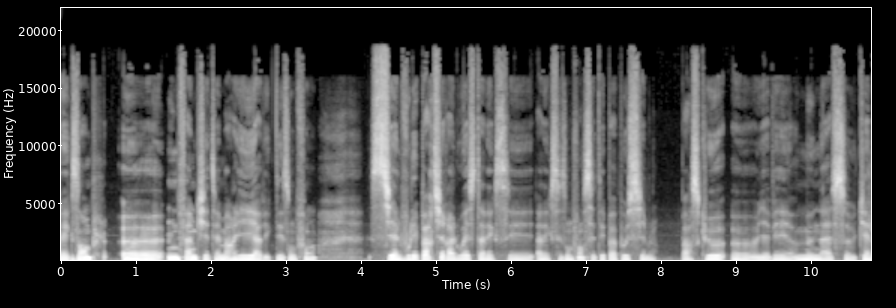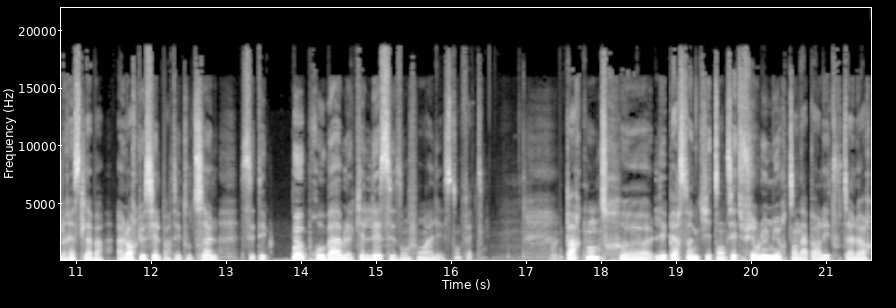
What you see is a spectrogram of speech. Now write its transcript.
exemple, une femme qui était mariée avec des enfants, si elle voulait partir à l'ouest avec ses, avec ses enfants, c'était pas possible parce que euh, il y avait menace qu'elle reste là-bas. Alors que si elle partait toute seule, c'était peu probable qu'elle laisse ses enfants à l'est en fait. Par contre, euh, les personnes qui tentaient de fuir le mur, t'en as parlé tout à l'heure,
